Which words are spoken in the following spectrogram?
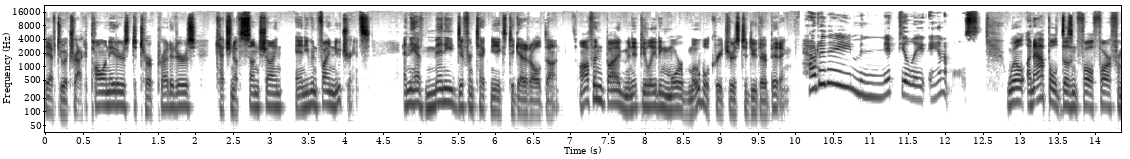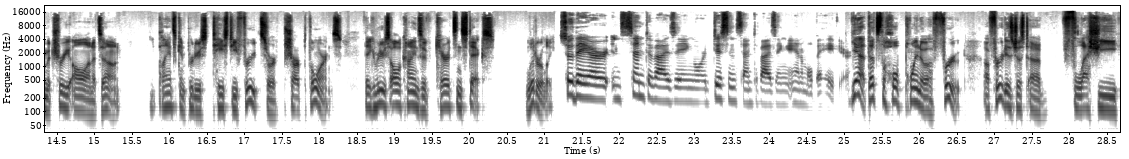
They have to attract pollinators, deter predators, catch enough sunshine, and even find nutrients. And they have many different techniques to get it all done, often by manipulating more mobile creatures to do their bidding. How do they manipulate animals? Well, an apple doesn't fall far from a tree all on its own. Plants can produce tasty fruits or sharp thorns. They can produce all kinds of carrots and sticks, literally. So they are incentivizing or disincentivizing animal behavior. Yeah, that's the whole point of a fruit. A fruit is just a fleshy,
